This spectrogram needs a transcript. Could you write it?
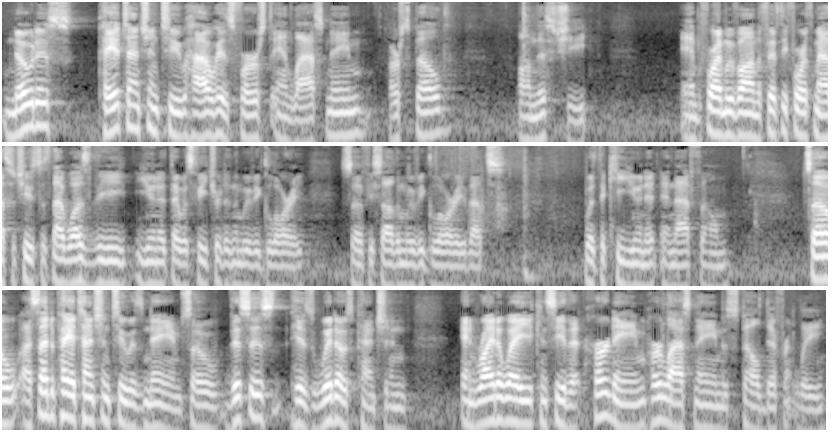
notice, pay attention to how his first and last name are spelled on this sheet. And before I move on, the 54th Massachusetts, that was the unit that was featured in the movie Glory. So if you saw the movie Glory, that's was the key unit in that film. So I said to pay attention to his name. So this is his widow's pension. And right away you can see that her name, her last name is spelled differently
